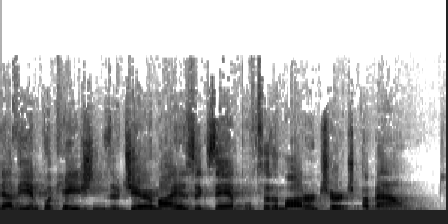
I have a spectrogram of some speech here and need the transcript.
Now, the implications of Jeremiah's example to the modern church abound.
